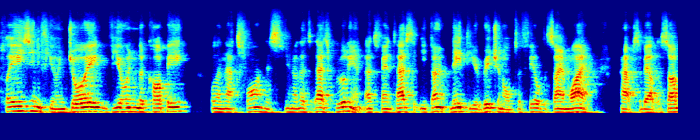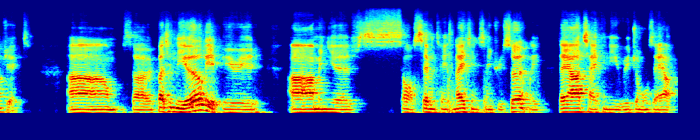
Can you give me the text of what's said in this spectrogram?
pleasing, if you enjoy viewing the copy, well, then that's fine. That's, you know, that's, that's brilliant. That's fantastic. You don't need the original to feel the same way, perhaps about the subject. Um, so, but in the earlier period, um, in your oh, 17th and 18th century, certainly, they are taking the originals out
